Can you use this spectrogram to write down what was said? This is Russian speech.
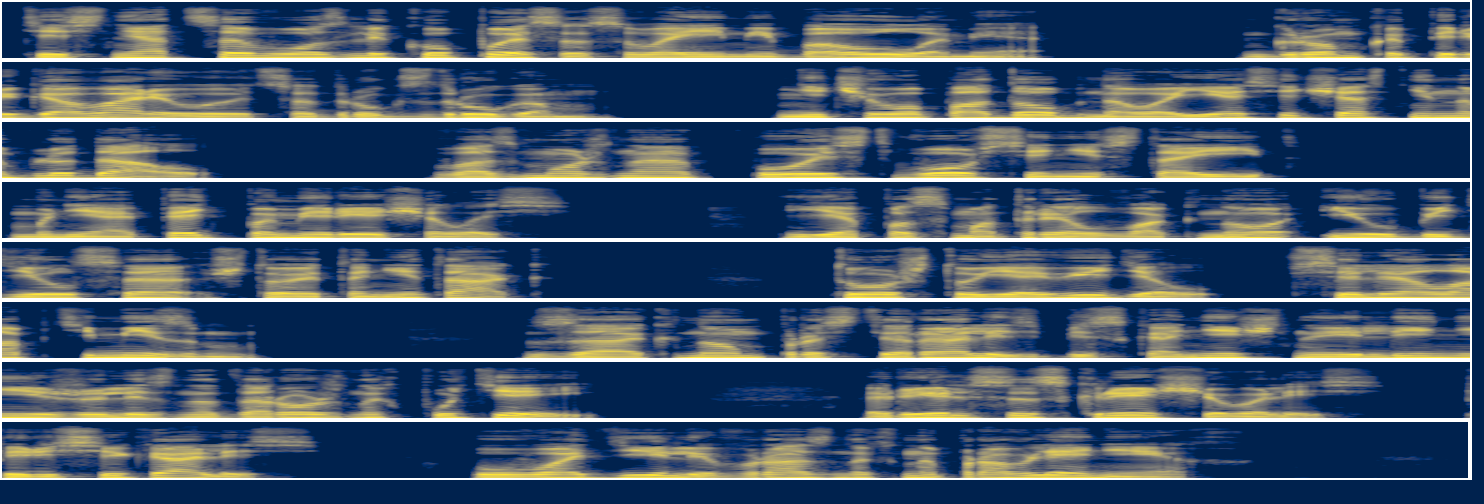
Теснятся возле купе со своими баулами. Громко переговариваются друг с другом. Ничего подобного я сейчас не наблюдал. Возможно, поезд вовсе не стоит. Мне опять померещилось. Я посмотрел в окно и убедился, что это не так. То, что я видел, вселяло оптимизм. За окном простирались бесконечные линии железнодорожных путей. Рельсы скрещивались, пересекались, уводили в разных направлениях.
